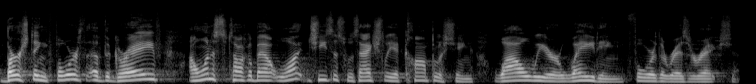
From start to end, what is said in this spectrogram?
bursting forth of the grave, I want us to talk about what Jesus was actually accomplishing while we are waiting for the resurrection.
